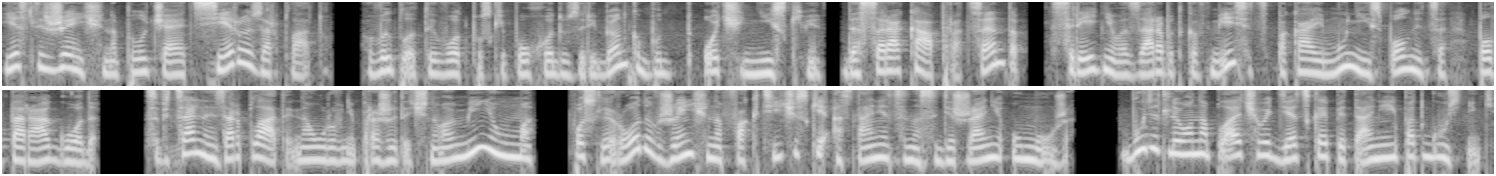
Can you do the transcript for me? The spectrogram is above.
Если женщина получает серую зарплату, выплаты в отпуске по уходу за ребенком будут очень низкими, до 40% среднего заработка в месяц, пока ему не исполнится полтора года. С официальной зарплатой на уровне прожиточного минимума после родов женщина фактически останется на содержании у мужа. Будет ли он оплачивать детское питание и подгузники?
